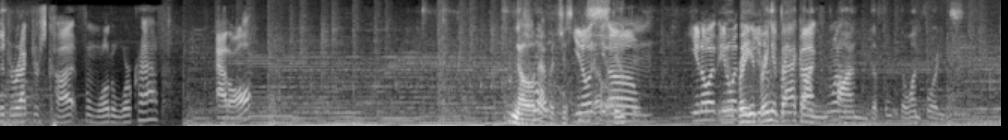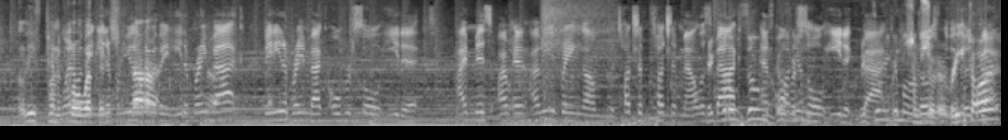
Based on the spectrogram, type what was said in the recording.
The director's cut from World of Warcraft. At all? No, that would just You know, be what, stupid. um, you know what? You know what? bring they it need bring it back, on one- on the the 140s. Leave You pinnacle know what they need weapons. to, you know what they need to bring back? They need to bring back Oversoul Edict. I miss. I, and I need to bring um the touch of touch of malice Take back zones, and Guardian. Oversoul Edict Victory back. demands. Some Those sort of retard?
